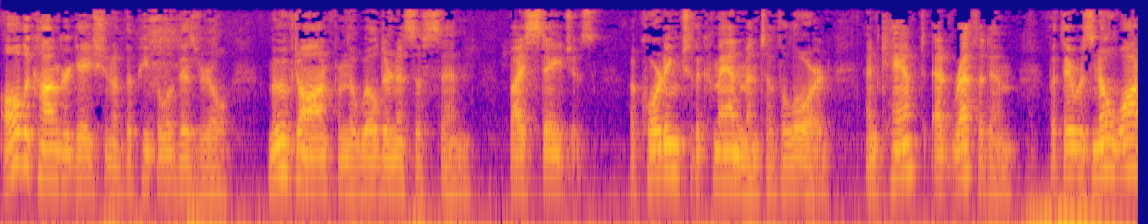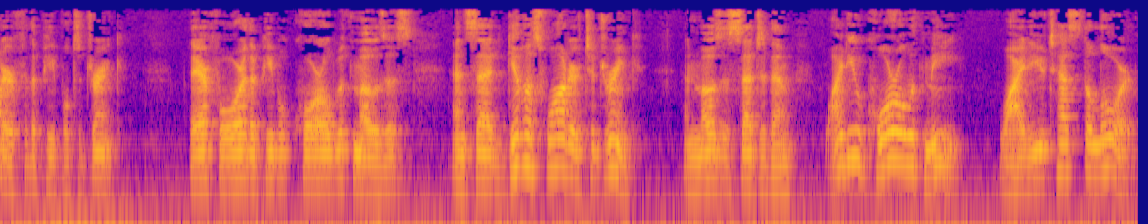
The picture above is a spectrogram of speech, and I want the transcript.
All the congregation of the people of Israel moved on from the wilderness of Sin by stages, according to the commandment of the Lord, and camped at Rephidim, but there was no water for the people to drink. Therefore the people quarreled with Moses and said, Give us water to drink. And Moses said to them, Why do you quarrel with me? Why do you test the Lord?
